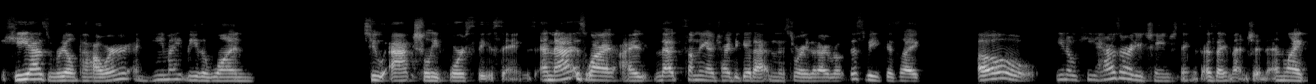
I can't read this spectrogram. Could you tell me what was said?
he has real power and he might be the one to actually force these things. And that is why I that's something I tried to get at in the story that I wrote this week is like, oh, you know, he has already changed things as I mentioned. And like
